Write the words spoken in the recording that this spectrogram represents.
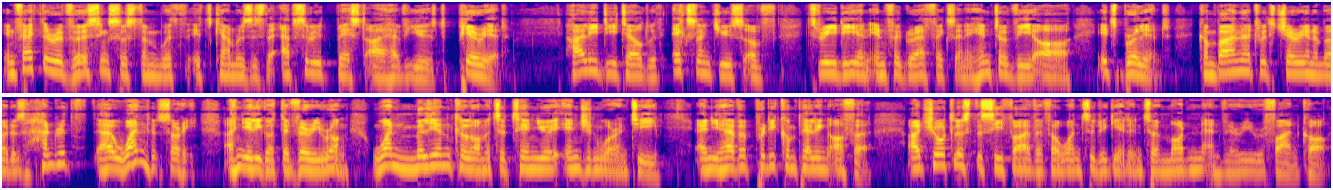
In fact, the reversing system with its cameras is the absolute best I have used, period. Highly detailed with excellent use of 3D and infographics and a hint of VR. It's brilliant. Combine that with Chery and hundredth, uh, one, sorry, I nearly got that very wrong. One million kilometer 10 year engine warranty and you have a pretty compelling offer. I'd shortlist the C5 if I wanted to get into a modern and very refined car.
